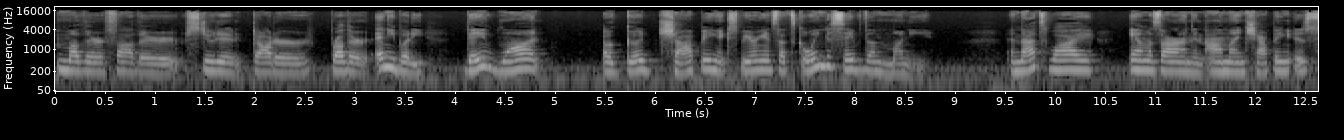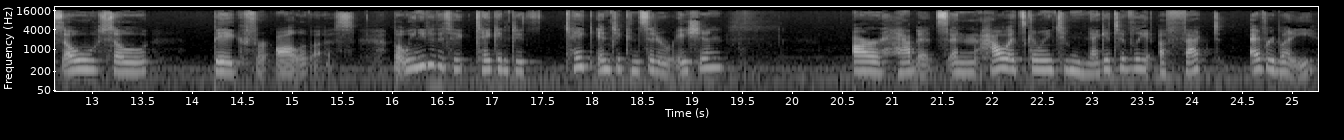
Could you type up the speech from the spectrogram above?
mother, father, student, daughter, brother, anybody, they want a good shopping experience that's going to save them money. And that's why Amazon and online shopping is so, so big for all of us. But we need to t- take into take into consideration our habits and how it's going to negatively affect everybody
